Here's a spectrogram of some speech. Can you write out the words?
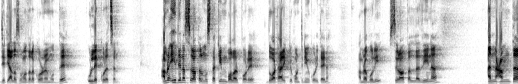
যেটি আল্লাহ সুমতাল্লাহ কোরআনের মধ্যে উল্লেখ করেছেন। আমরা ইহদিনা সিরাত আল মুস্তাকিম বলার পরে দোয়াটা আর একটু কন্টিনিউ করি, তাই না? আমরা বলি সিরাত আল্লাদিনা আন আমতা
